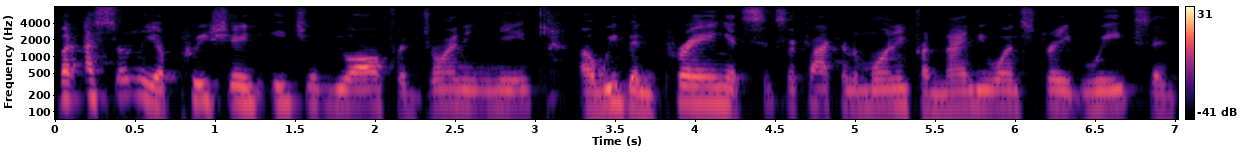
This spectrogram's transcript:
But I certainly appreciate each of you all for joining me. Uh, we've been praying at six o'clock in the morning for 91 straight weeks. And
